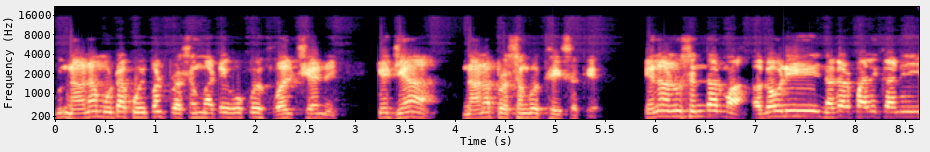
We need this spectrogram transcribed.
નાના મોટા કોઈ પણ પ્રસંગ માટે એવો કોઈ હોલ છે નહીં કે જ્યાં નાના પ્રસંગો થઈ શકે. એના અનુસંધાનમાં અગાઉની નગરપાલિકાની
